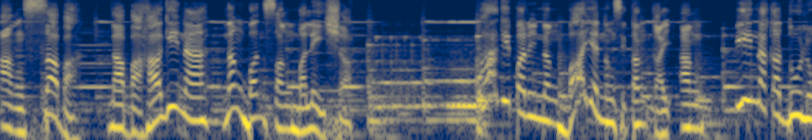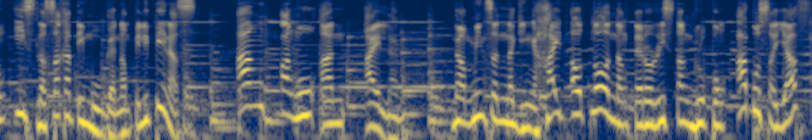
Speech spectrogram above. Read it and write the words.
ang Sabah na bahagi na ng bansang Malaysia. Bahagi pa rin ng bayan ng Sitangkay ang pinakadulong isla sa katimugan ng Pilipinas, ang Panguan Island, na minsan naging hideout noon ng teroristang grupong Abu Sayyaf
